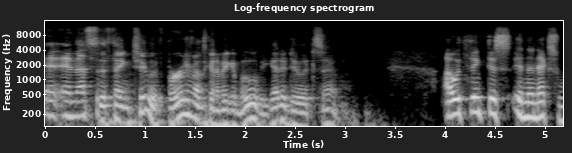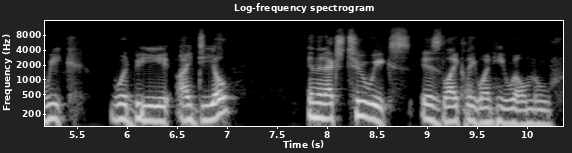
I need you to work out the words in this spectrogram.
And, and that's the thing too. If Bergevin's going to make a move, you got to do it soon. I would think this in the next week would be ideal. In the next two weeks is likely when he will move.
